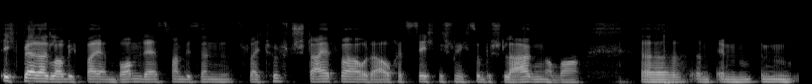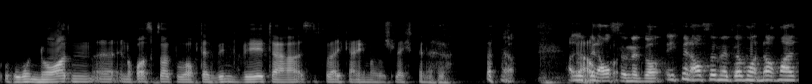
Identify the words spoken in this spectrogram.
ich wäre da, glaube ich, bei einem Bomb, der ist zwar ein bisschen vielleicht hüftsteifer oder auch jetzt technisch nicht so beschlagen, aber äh, im, im, hohen Norden äh, in Rostock, wo auch der Wind weht, da ist es vielleicht gar nicht mal so schlecht, wenn er da. Ja. Also ich bin auch für Mebom. Ich bin auch für und nochmal,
